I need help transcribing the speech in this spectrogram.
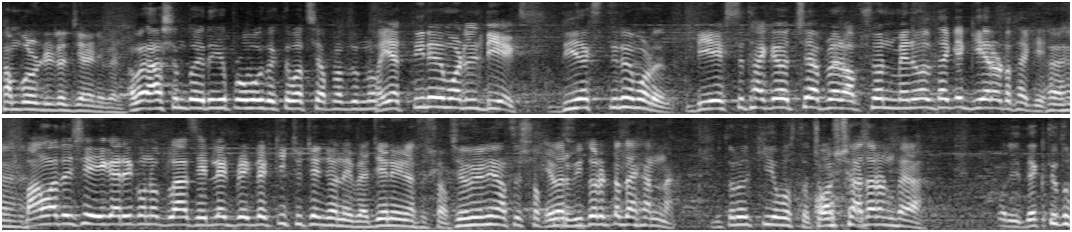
সম্পূর্ণ ডিটেল জেনে নেবেন। আবার আসেন তো এদিকে প্রবক দেখতে পাচ্ছি আপনার জন্য। ভাইয়া তিনের মডেল ডিএক্স ডিএক্স তিনের মডেল ডিএক্স এ থাকে হচ্ছে আপনার অপশন ম্যানুয়াল থাকে গিয়ার অটো থাকে। হ্যাঁ, হ্যাঁ, বাংলাদেশে এই গাড়ির কোনো গ্লাস হেডলাইট ব্রেকলাইট কিছু চেঞ্জ হয় না ভাই জেনুইন আছে সব। জেনুইন আছে সব এবার ভিতরেরটা দেখান না। ভিতরে কি অবস্থা। অসাধারণ ভাইয়া। দেখতে তো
